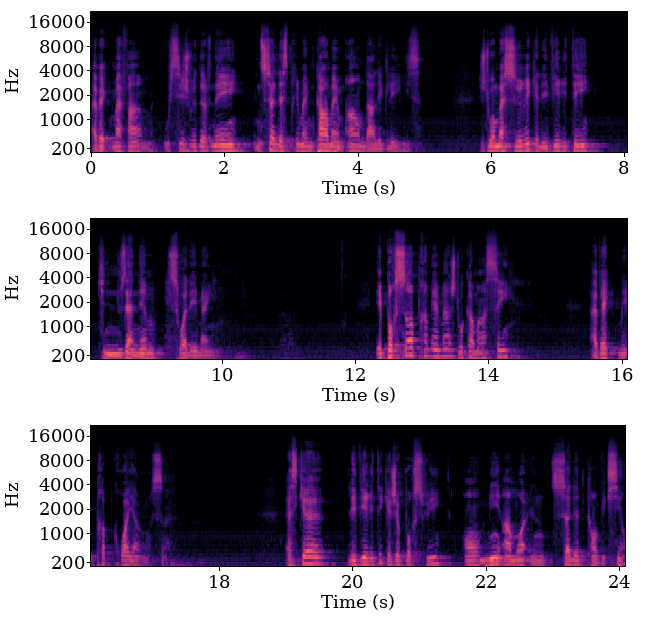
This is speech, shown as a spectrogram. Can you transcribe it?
avec ma femme, ou si je veux devenir une seule esprit, même corps, même âme dans l'Église, je dois m'assurer que les vérités qui nous animent soient les mêmes. Et pour ça, premièrement, je dois commencer avec mes propres croyances. Est-ce que les vérités que je poursuis ont mis en moi une solide conviction?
